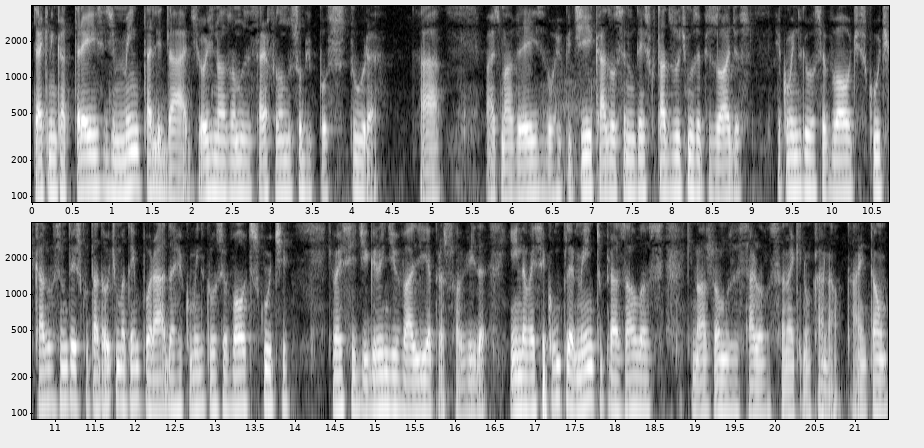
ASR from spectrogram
Técnica 3 de mentalidade. Hoje nós vamos estar falando sobre postura, tá? Mais uma vez, vou repetir, caso você não tenha escutado os últimos episódios, recomendo que você volte, escute. Caso você não tenha escutado a última temporada, recomendo que você volte, escute, que vai ser de grande valia para sua vida e ainda vai ser complemento para as aulas que nós vamos estar lançando aqui no canal, tá? Então,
